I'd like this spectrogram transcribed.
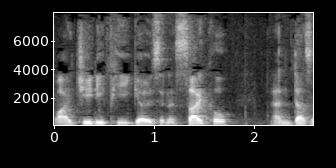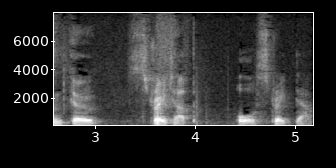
why GDP goes in a cycle and doesn't go straight up or straight down.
